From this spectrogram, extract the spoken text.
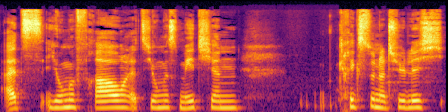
als junge Frau, als junges Mädchen kriegst du natürlich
